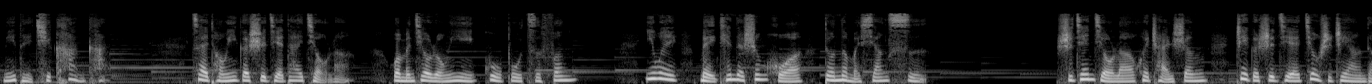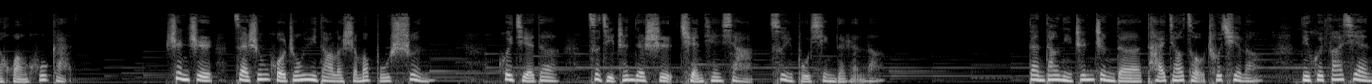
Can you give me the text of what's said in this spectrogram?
你得去看看。在同一个世界待久了，我们就容易固步自封，因为每天的生活都那么相似。时间久了，会产生这个世界就是这样的恍惚感。甚至在生活中遇到了什么不顺，会觉得自己真的是全天下最不幸的人了。但当你真正的抬脚走出去了，你会发现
